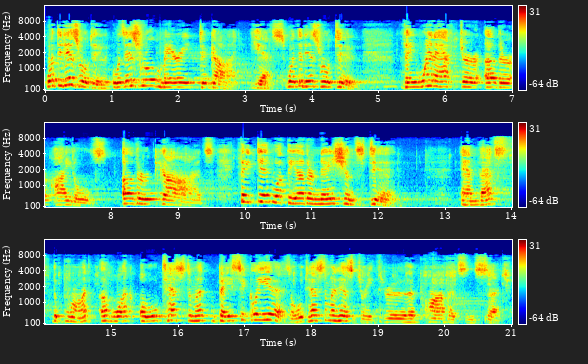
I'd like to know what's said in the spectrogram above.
What did Israel do? Was Israel married to God? Yes. What did Israel do? They went after other idols, other gods. They did what the other nations did. And that's the brunt of what Old Testament basically is Old Testament history through the prophets and such.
